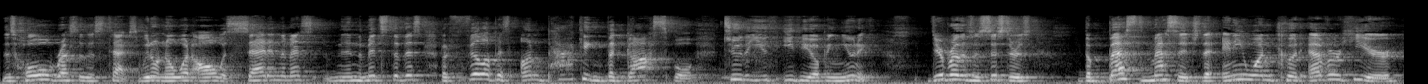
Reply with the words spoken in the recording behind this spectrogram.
this whole rest of this text, we don't know what all was said in the midst, in the midst of this, but Philip is unpacking the gospel to the youth Ethiopian eunuch. Dear brothers and sisters, the best message that anyone could ever hear,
